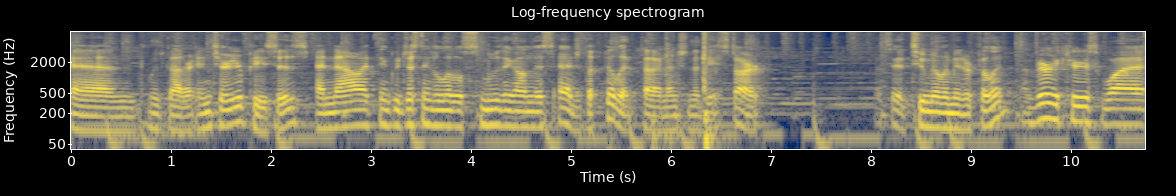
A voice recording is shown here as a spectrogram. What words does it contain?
and we've got our interior pieces. And now I think we just need a little smoothing on this edge, the fillet that I mentioned at the start. Let's say a two millimeter fillet. I'm very curious why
